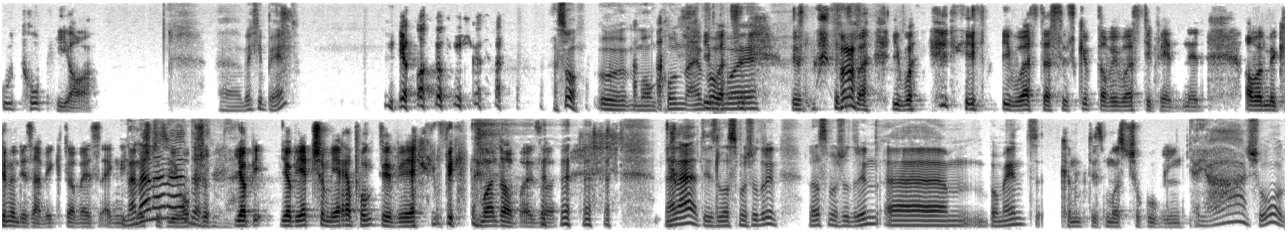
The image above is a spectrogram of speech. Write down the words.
Utopia. Äh, welche Band? Achso, äh, man kann einfach weiß mal. das, das ich, ich, ich weiß, dass es gibt, aber ich weiß die Band nicht. Aber wir können das auch weg tun, weil es eigentlich Nein, nein, ist. nein, ich habe nein, ich hab, ich hab jetzt schon mehrere Punkte, wie ich ich gemeint habe. Also, Nein, nein, das lassen wir schon drin. Lassen wir schon drin. Ähm, Moment. das musst du schon googeln. Ja, ja, schon.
